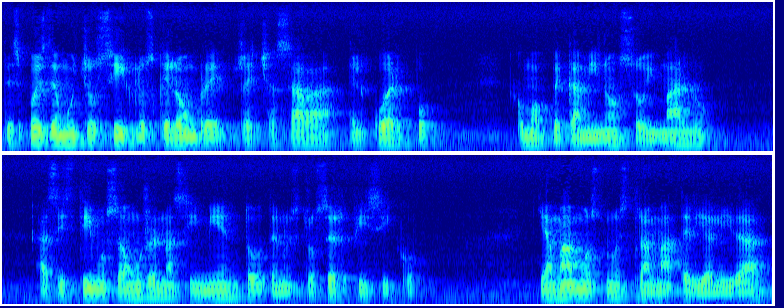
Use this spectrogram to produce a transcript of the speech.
Después de muchos siglos que el hombre rechazaba el cuerpo como pecaminoso y malo, asistimos a un renacimiento de nuestro ser físico. Llamamos nuestra materialidad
